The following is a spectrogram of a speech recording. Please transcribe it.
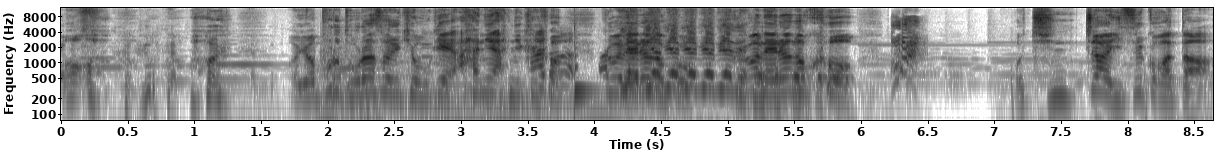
어, 어, 어, 어, 옆으로 돌아서 이렇게 오게. 아니 아니 그거 아, 그거 미안, 내려놓고 미안, 미안, 미안, 미안. 그거 내려놓고. 어, 진짜 있을 것 같다.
